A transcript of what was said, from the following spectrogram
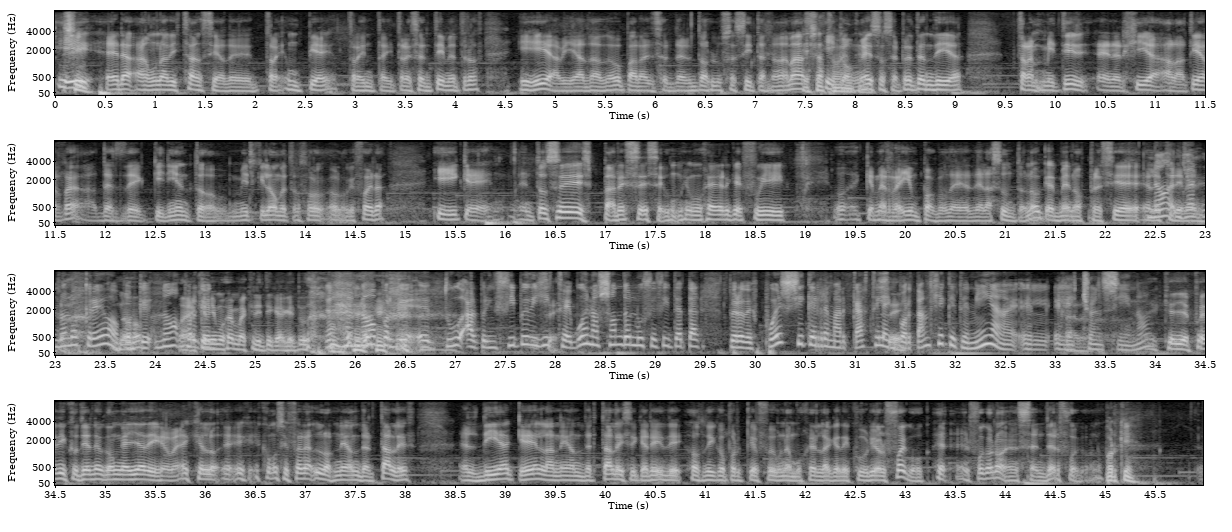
y Sí. era a una distancia de tre- un pie, 33 centímetros, y había dado para encender dos lucecitas nada más, y con eso se pretendía transmitir energía a la Tierra desde 500, 1000 kilómetros o, o lo que fuera, y que entonces parece, según mi mujer, que fui que me reí un poco de- del asunto, ¿no? Que menosprecié el No, yo experimento. no lo creo, porque- no, Bueno, Es porque- que mi mujer es más crítica que tú. no, porque eh, tú al principio dijiste, bueno, son dos lucecitas tal, pero después sí que remarcaste la Sí. importancia que tenía el, el Claro. hecho en sí, ¿no? Es que después discutiendo con ella, digo, es que lo- es, es como si fueran los neandertales, el día que la neandertales, y si queréis, os digo por qué fue una mujer la que descubrió el fuego. El, el fuego no, encender fuego. ¿no? ¿Por qué?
